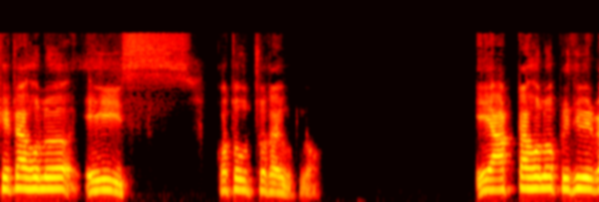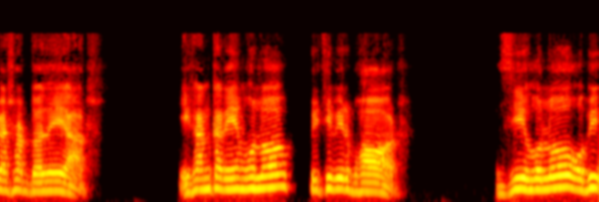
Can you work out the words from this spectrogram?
সেটা হলো এইচ কত উচ্চতায় উঠল? এই আরটা হলো পৃথিবীর ব্যাসার্ধ এই আর। এখানকার এম হলো পৃথিবীর ভর, জি হলো অভি,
